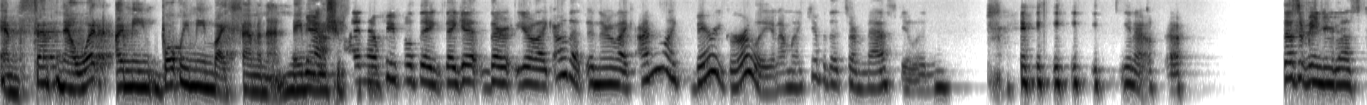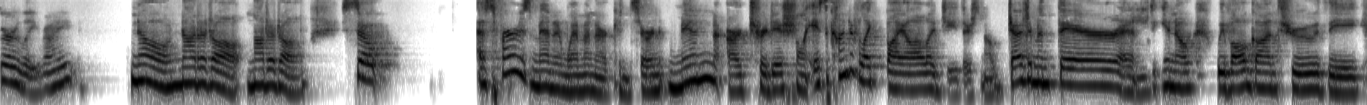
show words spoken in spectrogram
am fem now what I mean what we mean by feminine maybe yeah, we should I know people think they get they're you're like oh that and they're like I'm like very girly and I'm like yeah but that's our masculine you know so. doesn't mean you're less girly right no not at all not at all so as far as men and women are concerned, men are traditionally, it's kind of like biology. There's no judgment there. And, you know, we've all gone through the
